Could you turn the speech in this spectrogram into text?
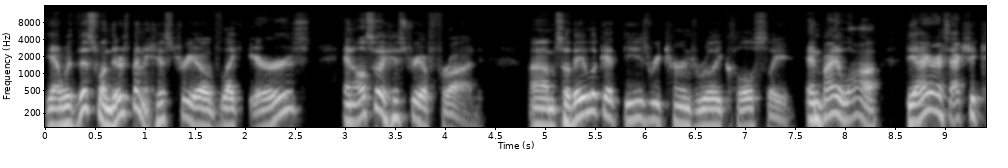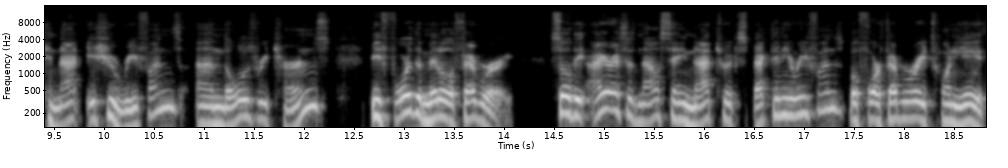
Yeah, with this one, there's been a history of like errors and also a history of fraud. Um, so they look at these returns really closely. And by law, the IRS actually cannot issue refunds on those returns before the middle of February. So the IRS is now saying not to expect any refunds before February 28th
